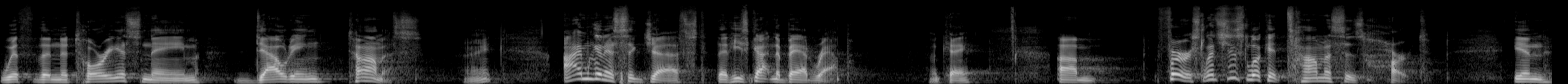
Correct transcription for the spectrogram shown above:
with the notorious name Doubting Thomas. Right? I'm going to suggest that he's gotten a bad rap. Okay? Um, First, let's just look at Thomas's heart. In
